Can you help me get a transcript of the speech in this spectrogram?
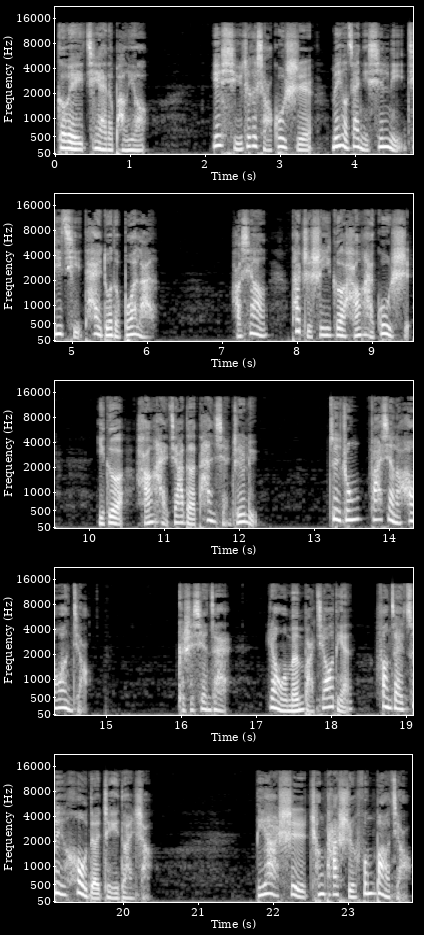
各位亲爱的朋友，也许这个小故事没有在你心里激起太多的波澜，好像它只是一个航海故事，一个航海家的探险之旅，最终发现了好望角。可是现在，让我们把焦点放在最后的这一段上。迪亚士称它是风暴角，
